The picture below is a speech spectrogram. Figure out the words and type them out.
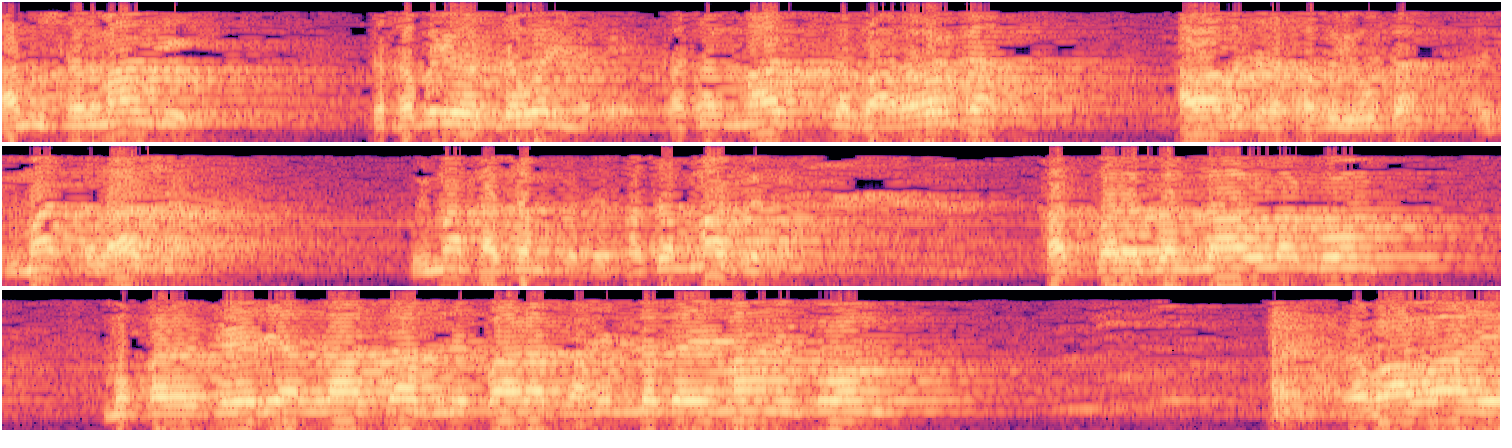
ہم مسلمان دے تو خبری اور دوری نکے قسم مات کا بارور کا آواز طرح خبری ہوگا جماعت تلاش ہے وہی ماں قسم کر دے قسم مات کر دے قد فرض اللہ لکم مقرر کرے اللہ ساتھ پارا تحلت ایمانکم. رواوالے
